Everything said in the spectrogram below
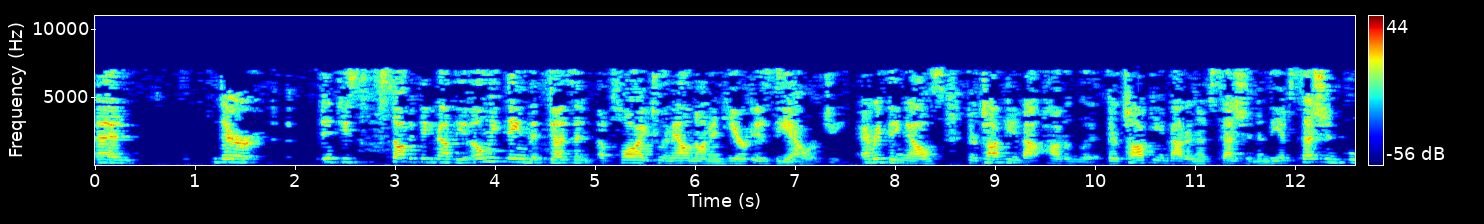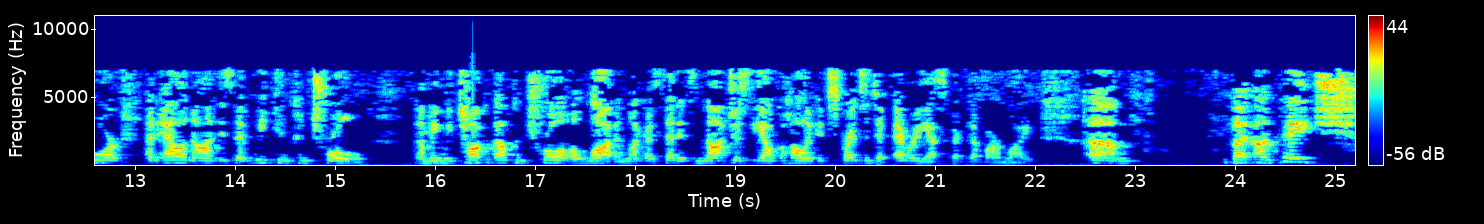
And there, if you stop and think about it, the only thing that doesn't apply to an Al-Anon in here is the allergy. Everything else, they're talking about how to live. They're talking about an obsession. And the obsession for an Al-Anon is that we can control. I mean, we talk about control a lot. And like I said, it's not just the alcoholic. It spreads into every aspect of our life. Um, but on page,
